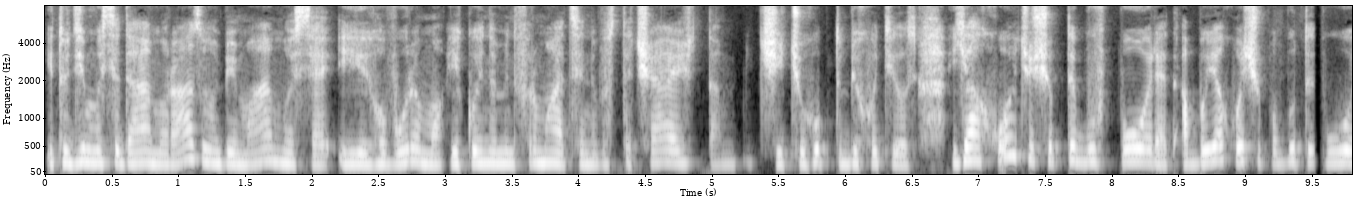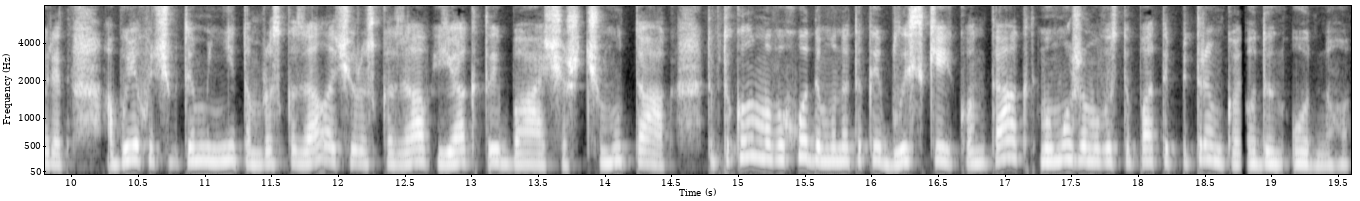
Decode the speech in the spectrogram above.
І тоді ми сідаємо разом, обіймаємося і говоримо, якої нам інформації не вистачає там, чи чого б тобі хотілося. Я хочу, щоб ти був поряд, або я хочу побути поряд, або я хочу, щоб ти мені там розказала чи розказав, як ти бачиш, чому так так. Тобто, коли ми виходимо на такий близький контакт, ми можемо виступати підтримкою один одного.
